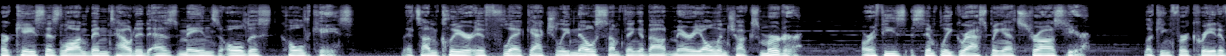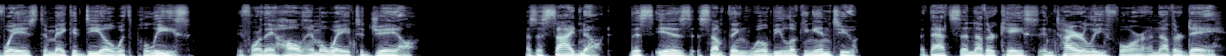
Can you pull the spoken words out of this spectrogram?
Her case has long been touted as Maine's oldest cold case. It's unclear if Flick actually knows something about Mary Olenchuk's murder, or if he's simply grasping at straws here, looking for creative ways to make a deal with police before they haul him away to jail. As a side note, this is something we'll be looking into, but that's another case entirely for another day.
